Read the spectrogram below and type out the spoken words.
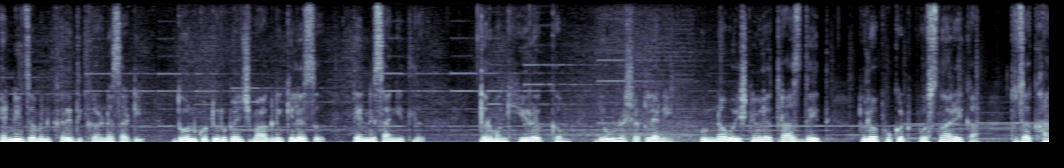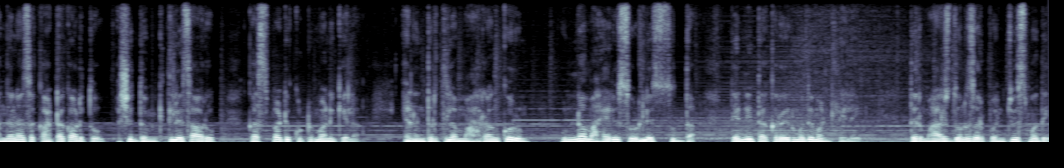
यांनी जमीन खरेदी करण्यासाठी दोन कोटी रुपयांची मागणी केल्याचं त्यांनी सांगितलं. तर मग ही रक्कम देऊ न शकल्याने पुन्हा वैष्णवीला त्रास देत तुला फुकट पोसणार आहे का? तुझा खानदानाचा काटा काढतो अशी धमकी दिल्याचा आरोप कसपाटे कुटुंबाने केला. यानंतर तिला मारहाण करून पुन्हा माहेरी सोडले सुद्धा त्यांनी तक्रारीमध्ये म्हटलेले तर मार्च दोन हजार पंचवीसमध्ये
